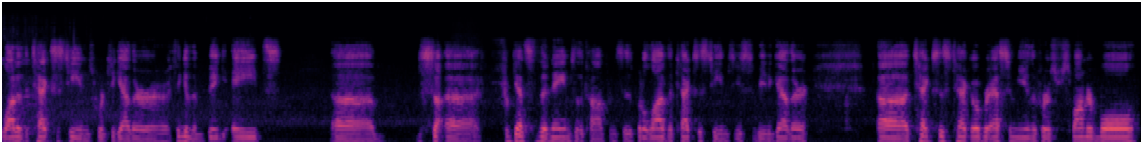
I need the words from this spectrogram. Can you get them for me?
A lot of the Texas teams were together, I think in the Big Eight. Uh, so, uh, forgets the names of the conferences, but a lot of the Texas teams used to be together. Uh, Texas Tech over SMU in the First Responder Bowl.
